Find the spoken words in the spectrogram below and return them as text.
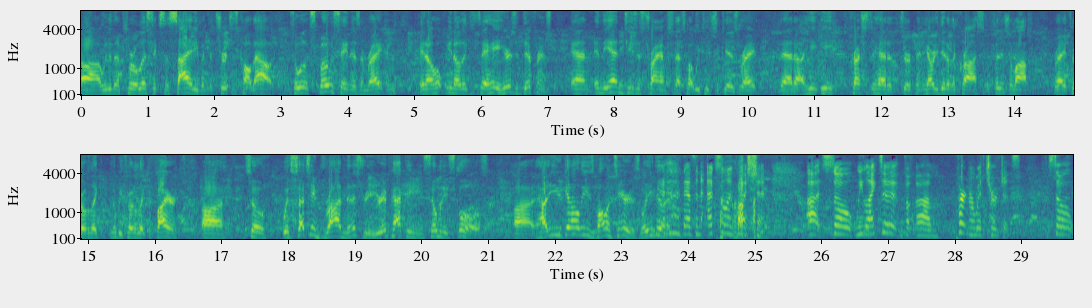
Uh, we live in a pluralistic society, but the church is called out, so we'll expose Satanism, right? And you know, you know, they can say, hey, here's the difference. And in the end, Jesus triumphs. That's what we teach the kids, right? That uh, he, he crushes the head of the serpent. He already did on the cross. He'll finish him off right? Throw him like he'll be thrown in the lake of fire. Uh, so with such a broad ministry, you're impacting so many schools. Uh, how do you get all these volunteers? What are you doing? That's an excellent question. Uh, so we like to um, partner with churches. So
